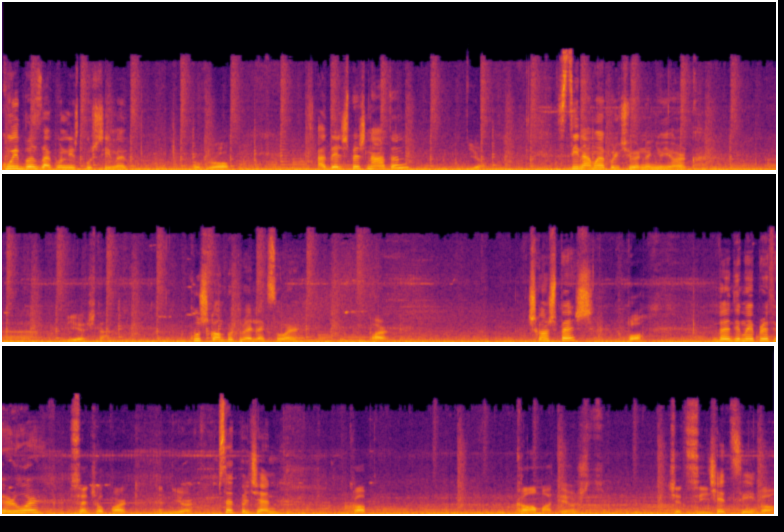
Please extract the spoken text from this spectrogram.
Ku i bën zakonisht pushimet? Evropë. A del shpesh natën? Jo. Stina më e pëlqyer në New York. Vjeshta. Ku shkon për t'u relaksuar? Në park. Shkon shpesh? Po. Vendi më i preferuar? Central Park në New York. Pse të pëlqen? Ka, kam atë, është Qetësi. Qetësi. Po.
